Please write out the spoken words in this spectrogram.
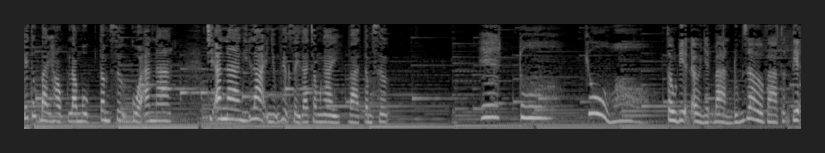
kết thúc bài học là mục tâm sự của Anna, Chị Anna nghĩ lại những việc xảy ra trong ngày và tâm sự. Tàu điện ở Nhật Bản đúng giờ và thuận tiện,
